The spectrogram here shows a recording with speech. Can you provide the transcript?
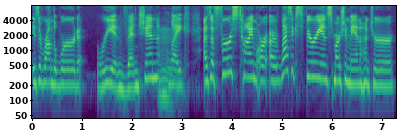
is around the word reinvention. Like, as a first time or, or less experienced Martian Manhunter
